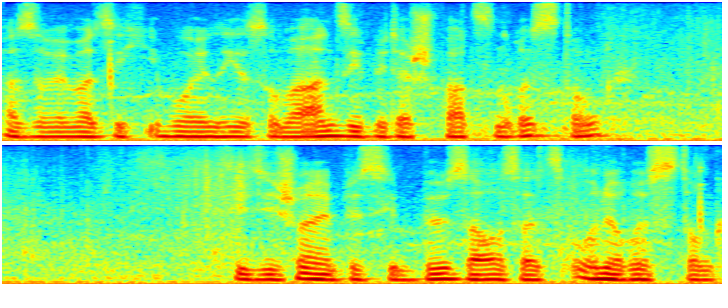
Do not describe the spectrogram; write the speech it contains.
Also wenn man sich Imoen hier so mal ansieht mit der schwarzen Rüstung, sieht sie schon ein bisschen böser aus als ohne Rüstung.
